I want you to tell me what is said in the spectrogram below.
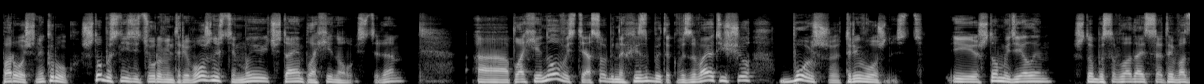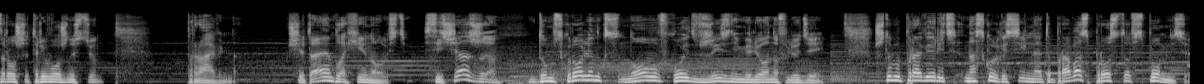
порочный круг. Чтобы снизить уровень тревожности, мы читаем плохие новости, да? А плохие новости, особенно их избыток, вызывают еще большую тревожность. И что мы делаем, чтобы совладать с этой возросшей тревожностью? Правильно, читаем плохие новости. Сейчас же думскроллинг снова входит в жизни миллионов людей. Чтобы проверить, насколько сильно это про вас, просто вспомните.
